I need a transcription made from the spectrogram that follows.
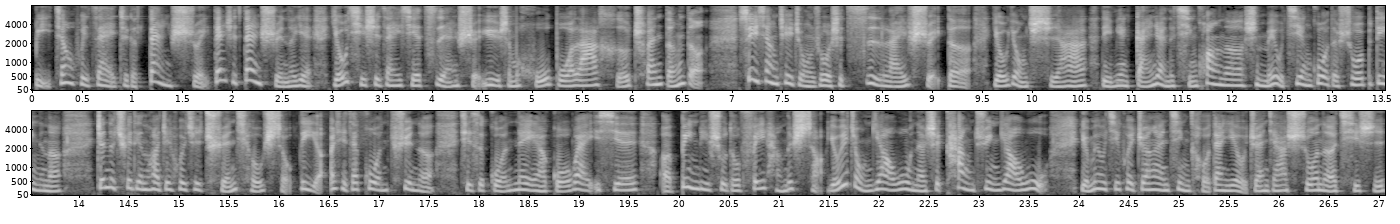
比较会在这个淡水，但是淡水呢，也尤其是在一些自然水域，什么湖泊啦、河川等等。所以像这种如果是自来水的游泳池啊，里面感染的情况呢是没有见过的，说不定呢，真的确定的话，这会是全球首例啊！而且在过去呢，其实国内啊、国外一些呃病例数都非常的少。有一种药物呢是抗菌药物，有没有机会专案进口？但也有专家说呢，其实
